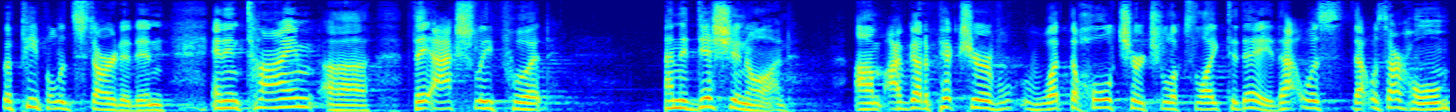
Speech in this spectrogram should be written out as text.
that people had started. And, and in time, uh, they actually put an addition on um, I've got a picture of what the whole church looks like today. That was, that was our home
